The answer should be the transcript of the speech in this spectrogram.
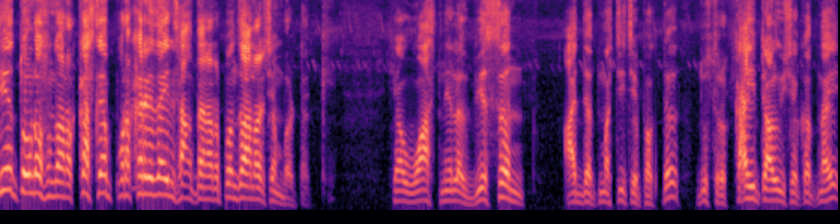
ते तोंडासून जाणार कसल्या प्रकारे जाईन सांगता येणार पण जाणार शंभर टक्के. ह्या वासनेला व्यसन अध्यात्माचीचे फक्त दुसरं काही टाळू शकत नाही.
